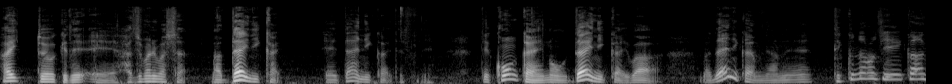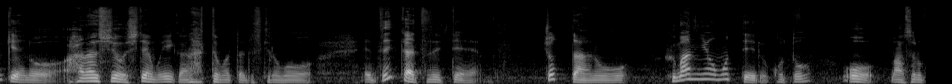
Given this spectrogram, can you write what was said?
はい。というわけで、えー始まりました。まあ、第2回。えー第2回ですね。で、今回の第2回は、まあ、第2回もね、あのね、テクノロジー関係の話をしてもいいかなって思ったんですけども、えー前回続いて、ちょっとあの、不満に思っていることを、まあ、その、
